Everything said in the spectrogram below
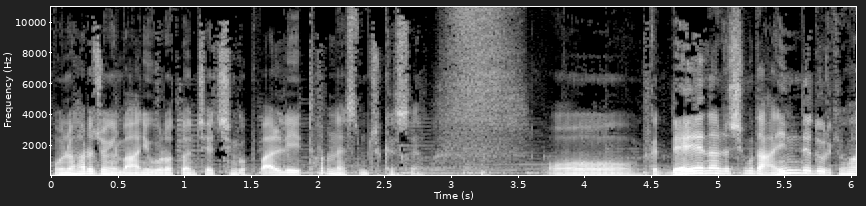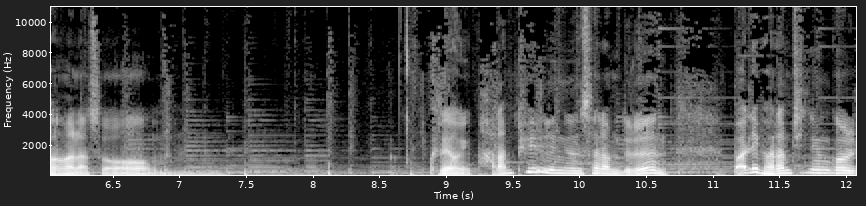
오늘 하루 종일 많이 울었던 제 친구 빨리 털어냈으면 좋겠어요. 어, 그러니까 내 남자친구도 아닌데도 이렇게 화가 나서 음, 그래요. 이 바람 피는 사람들은 빨리 바람 튀는 걸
